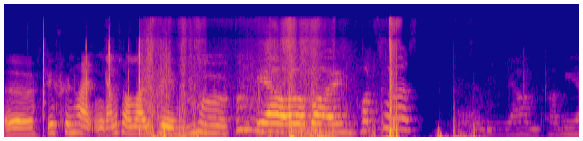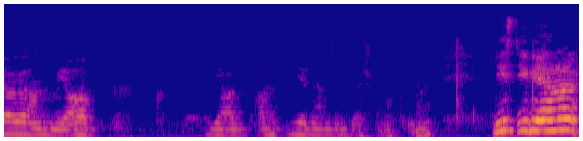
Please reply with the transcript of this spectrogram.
äh, wir führen halt ein ganz normales Leben. Ja, aber ein Podcast. Ähm, ja, ein paar Wiedergaben, ja. Ja, ein paar Wiedergaben sind ja schon okay. Ne? Lest ihr gerne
